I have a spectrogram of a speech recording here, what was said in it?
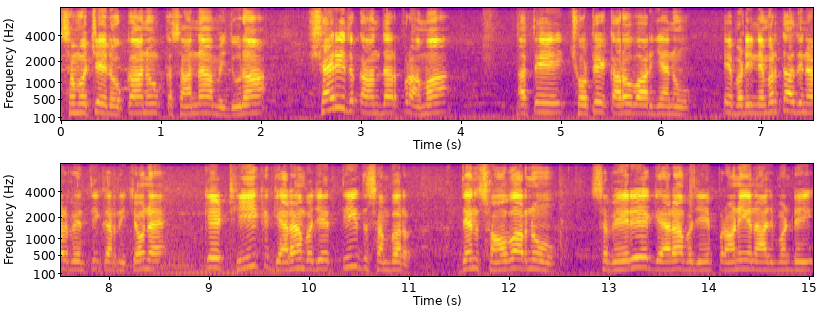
ਸਮੁੱਚੇ ਲੋਕਾਂ ਨੂੰ ਕਿਸਾਨਾਂ, ਮਜ਼ਦੂਰਾਂ, ਸ਼ਹਿਰੀ ਦੁਕਾਨਦਾਰ ਭਰਾਵਾਂ ਅਤੇ ਛੋਟੇ ਕਾਰੋਬਾਰੀਆਂ ਨੂੰ ਇਹ ਬੜੀ ਨਿਮਰਤਾ ਦੇ ਨਾਲ ਬੇਨਤੀ ਕਰਨੀ ਚਾਹੁੰਦਾ ਹੈ ਕਿ ਠੀਕ 11 ਵਜੇ 30 ਦਸੰਬਰ ਦਿਨ ਸੋਮਵਾਰ ਨੂੰ ਸਵੇਰੇ 11 ਵਜੇ ਪੁਰਾਣੀ ਅਨਾਜ ਮੰਡੀ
